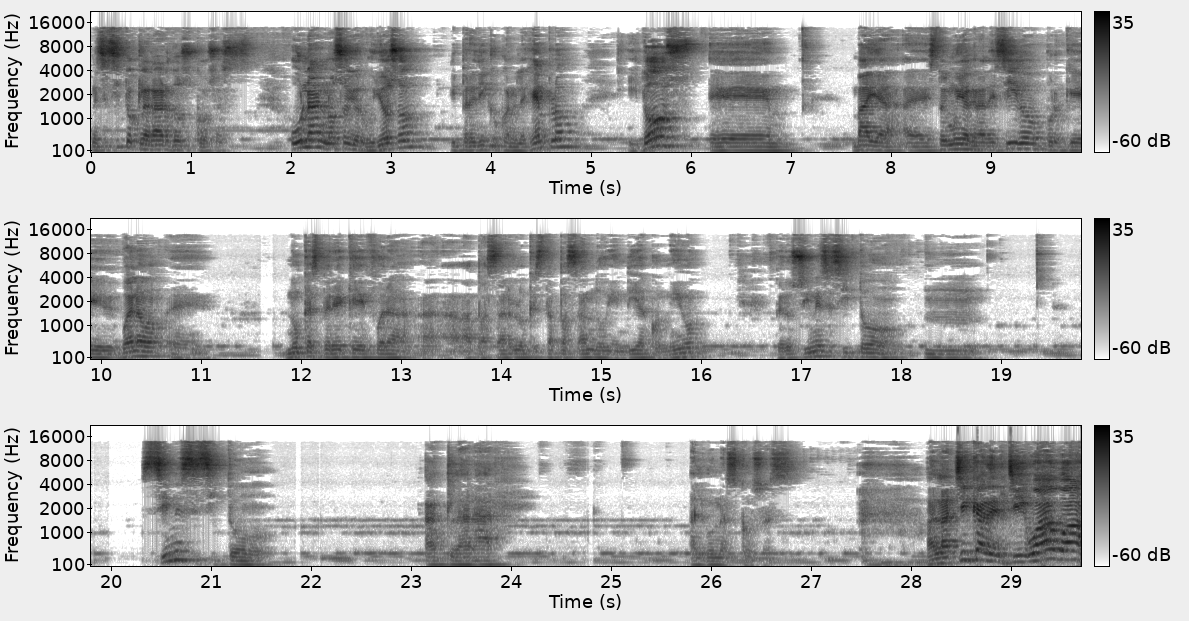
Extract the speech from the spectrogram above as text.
necesito aclarar dos cosas. Una, no soy orgulloso y predico con el ejemplo. Y dos, eh, vaya, eh, estoy muy agradecido porque, bueno, eh, nunca esperé que fuera a, pasar lo que está pasando hoy en día conmigo. Pero sí necesito, mm, sí necesito aclarar algunas cosas. A la chica del Chihuahua.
